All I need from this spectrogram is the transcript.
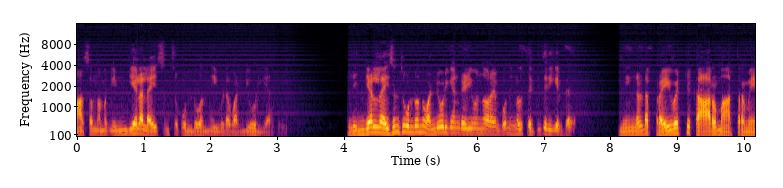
മാസം നമുക്ക് ഇന്ത്യയിലെ ലൈസൻസ് കൊണ്ടുവന്ന് ഇവിടെ വണ്ടി ഓടിക്കാൻ കഴിയും. ഇന്ത്യയിലെ ലൈസൻസ് കൊണ്ടുവന്ന് വണ്ടി ഓടിക്കാൻ കഴിയുമെന്ന് പറയുമ്പോൾ നിങ്ങൾ തെറ്റിദ്ധരിക്കരുത്. നിങ്ങളുടെ പ്രൈവറ്റ് കാറ് മാത്രമേ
